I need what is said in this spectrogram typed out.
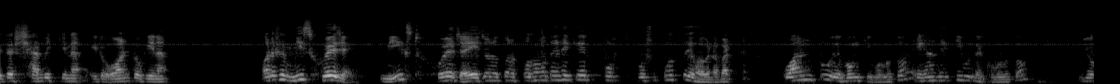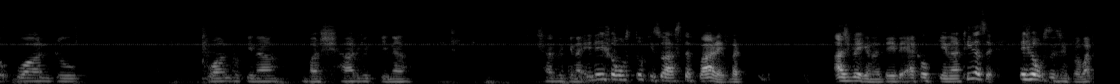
এটা সার্বিক কিনা, এটা ওয়ান টু কিনা। অনেক সময় মিস হয়ে যায় মিক্সড হয়ে যায় এই জন্য তোমার প্রথম অধ্যায় থেকে প্রশ্ন পড়তেই হবে না বাট ওয়ান টু এবং কি বলতো? এখান থেকে কি দেখো বলতো? যে ওয়ান টু ওয়ান টু কিনা বা সার্বিক কিনা সার্বিক কিনা, এটাই সমস্ত কিছু আসতে পারে বাট আসবে কিনা, যে এটা একক কিনা, ঠিক আছে? এই সমস্ত বাট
